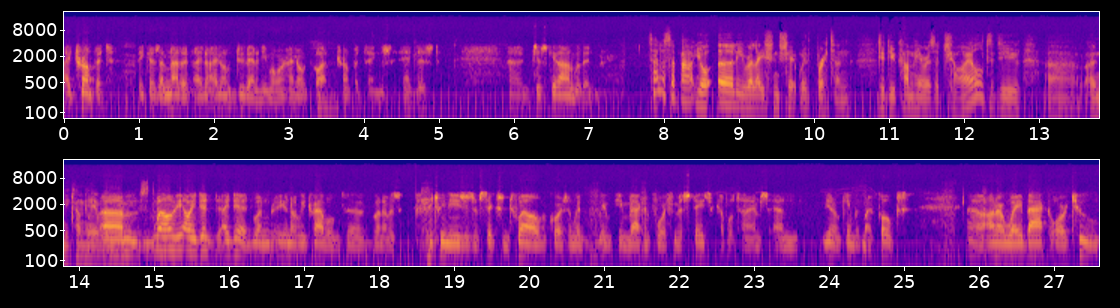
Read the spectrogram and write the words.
I trumpet because I'm not a I don't, I don't do that anymore. I don't go out and trumpet things. I just uh, just get on with it. Tell us about your early relationship with Britain. Did you come here as a child? Did you uh, only come here when Um, well, yeah, I did. I did when you know we traveled uh, when I was between the ages of six and twelve. Of course, I went we came back and forth from the states a couple of times, and you know came with my folks uh, on our way back or to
